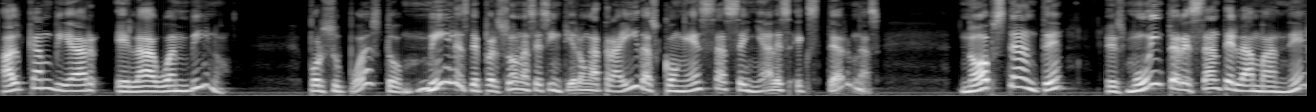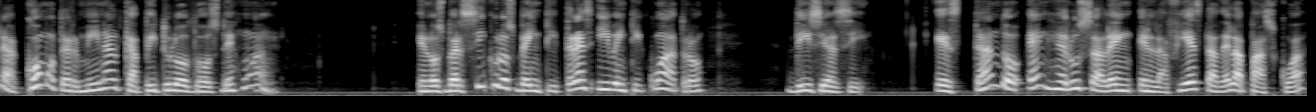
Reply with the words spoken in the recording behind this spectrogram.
al cambiar el agua en vino. Por supuesto, miles de personas se sintieron atraídas con esas señales externas. No obstante, es muy interesante la manera como termina el capítulo 2 de Juan. En los versículos 23 y 24 dice así, Estando en Jerusalén en la fiesta de la Pascua,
